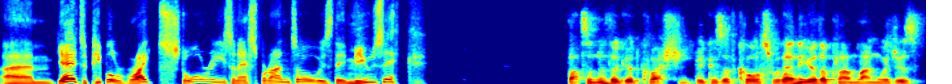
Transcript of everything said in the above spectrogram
Um, yeah, do people write stories in Esperanto? Is there music? That's another good question because, of course, with any other planned languages,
